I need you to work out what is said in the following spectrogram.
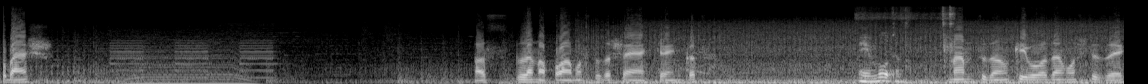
Dobás. Azt lenapalmaztad a sajátjainkat. Én voltam. Nem tudom ki volt, de most izé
